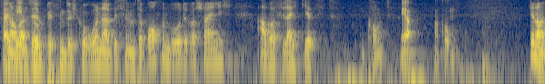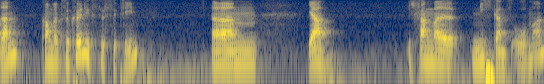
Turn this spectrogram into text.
genau, Seitdem was so ein bisschen durch Corona ein bisschen unterbrochen wurde wahrscheinlich, aber vielleicht jetzt kommt. ja, mal gucken. Genau, dann kommen wir zur Königsdisziplin. Ähm, ja, ich fange mal nicht ganz oben an.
